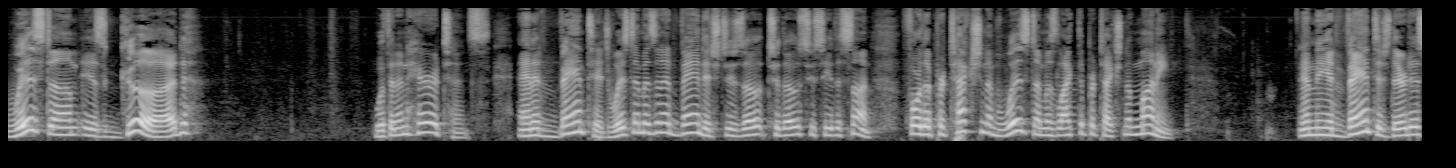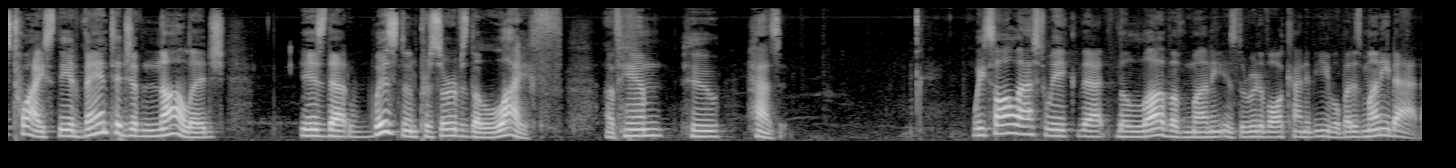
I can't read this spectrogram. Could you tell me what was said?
Wisdom is good with an inheritance, an advantage. Wisdom is an advantage to those who see the sun. For the protection of wisdom is like the protection of money. And the advantage, there it is twice, the advantage of knowledge is that wisdom preserves the life of him who has it. We saw last week that the love of money is the root of all kind of evil, but is money bad?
